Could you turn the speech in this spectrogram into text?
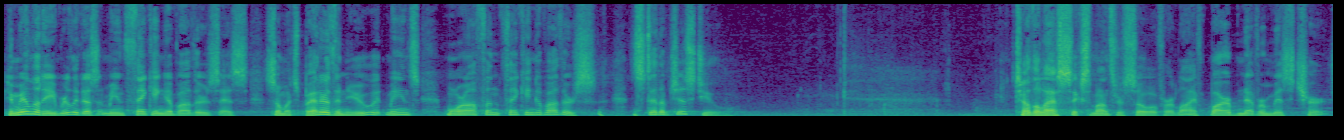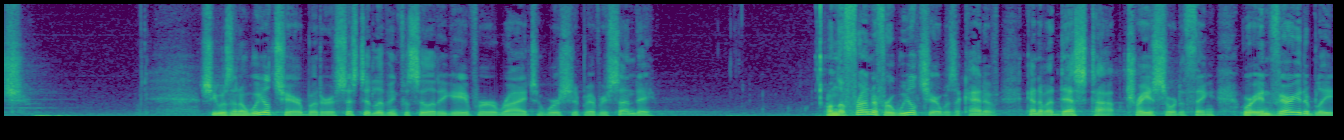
Humility really doesn't mean thinking of others as so much better than you. It means more often thinking of others instead of just you. Till the last six months or so of her life, Barb never missed church. She was in a wheelchair, but her assisted living facility gave her a ride to worship every Sunday. On the front of her wheelchair was a kind of kind of a desktop tray sort of thing, where invariably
